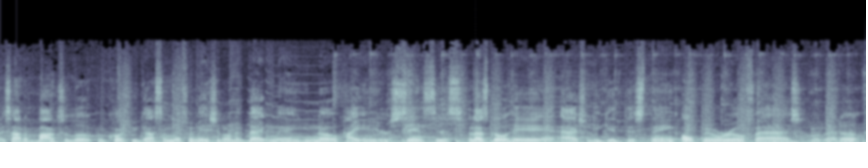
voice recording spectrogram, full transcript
It's how the box look. Of course, we got some information on the back, man. You know, heighten your senses. But let's go ahead and actually get this thing open real fast. Pull that up.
